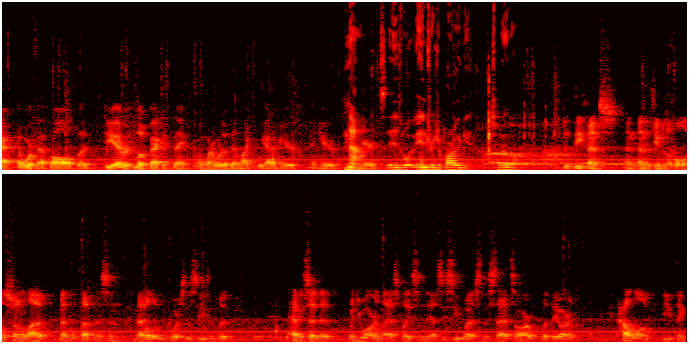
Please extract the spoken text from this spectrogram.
at, at Warf at all, but do you ever look back and think, I wonder what it would have been like if we had him here and here No, and here? it's, it is what, injuries are part of the game. Let's move on. The defense and, and the team as a whole has shown a lot of mental toughness and metal over the course of the season, but having said that, when you are in last place in the SEC West and the stats are what they are, how long do you think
